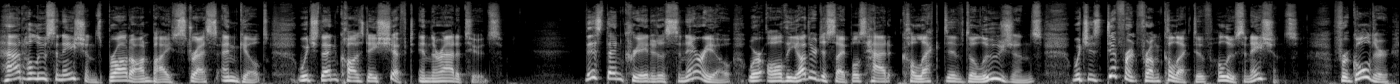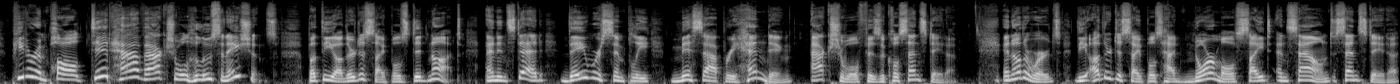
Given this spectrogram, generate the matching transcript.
had hallucinations brought on by stress and guilt, which then caused a shift in their attitudes. This then created a scenario where all the other disciples had collective delusions, which is different from collective hallucinations. For Goulder, Peter and Paul did have actual hallucinations, but the other disciples did not, and instead they were simply misapprehending actual physical sense data. In other words, the other disciples had normal sight and sound sense data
